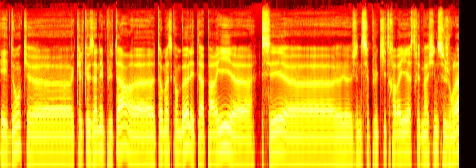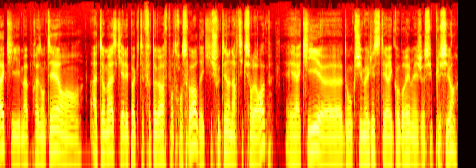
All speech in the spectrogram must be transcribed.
Et donc euh, quelques années plus tard, euh, Thomas Campbell était à Paris. euh, c'est je ne sais plus qui travaillait à Street Machine ce jour-là qui m'a présenté en- à Thomas qui à l'époque était photographe pour Transworld et qui shootait un article sur l'Europe et à qui donc j'imagine c'était Eric Aubray mais je suis plus sûr.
